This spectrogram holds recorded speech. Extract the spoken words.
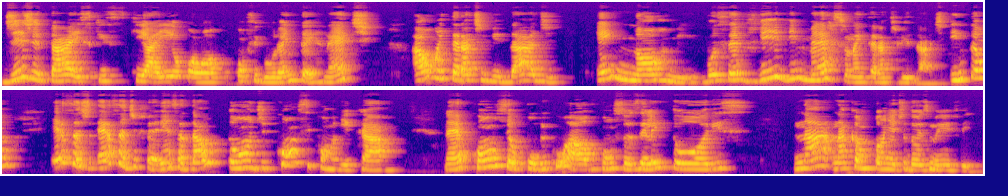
digitais, que, que aí eu coloco, configura a internet, há uma interatividade enorme. Você vive imerso na interatividade. Então, essa, essa diferença dá o tom de como se comunicar né, com o seu público-alvo, com os seus eleitores na, na campanha de 2020,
